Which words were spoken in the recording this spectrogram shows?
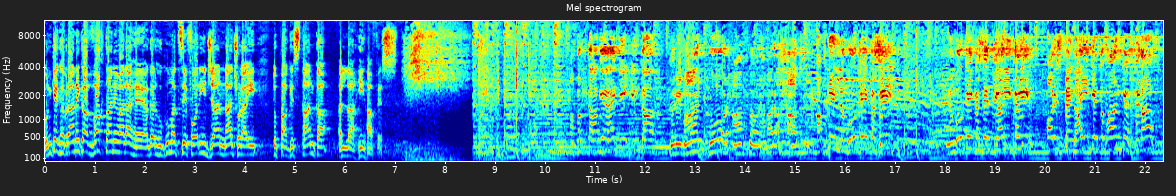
उनके घबराने का वक्त आने वाला है। अगर हुकूमत से फौरी जान ना छुड़ाई तो पाकिस्तान का अल्लाह ही हाफिज। वक्त आ गया है कि इनका गरिबान हो और आपका और हमारा हाथ हो। अपने लंगोटे कसे लंगोटे कसे तैयारी करें और इस महँगाई के तूफ़ान के खिलाफ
